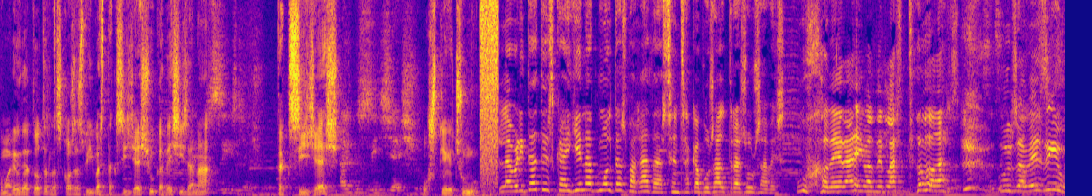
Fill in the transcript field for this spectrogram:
Com a Déu de totes les coses vives, t'exigeixo que deixis anar... T'exigeix... Exigeixo. Hòstia, que xungo. La veritat és que hi he anat moltes vegades sense que vosaltres ho sabés. Uh, joder, ara iba a hacerlas todas. Ho sabéssiu.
